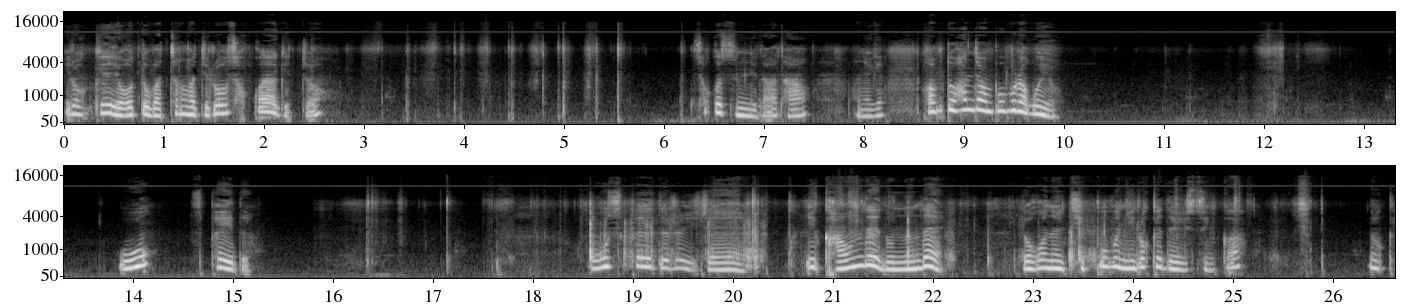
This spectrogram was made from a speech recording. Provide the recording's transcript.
이렇게 이것도 마찬가지로 섞어야겠죠? 섞었습니다. 다. 만약에 그럼 또 한 장 뽑으라고 해요. 5 스페이드 5 스페이드를 이제 이 가운데에 놓는데 요거는 뒷부분이 이렇게 되어 있으니까 이렇게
